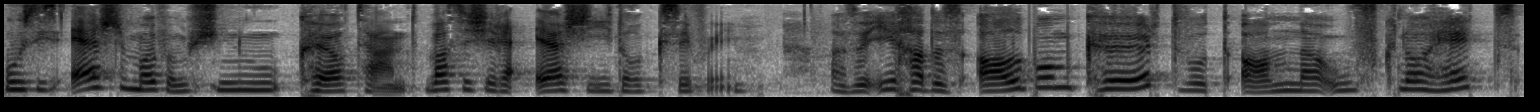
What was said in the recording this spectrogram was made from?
Als Sie das erste Mal vom Schnu gehört haben, was war Ihr erster Eindruck von ihm? Also ich habe das Album gehört, das Anna aufgenommen hat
